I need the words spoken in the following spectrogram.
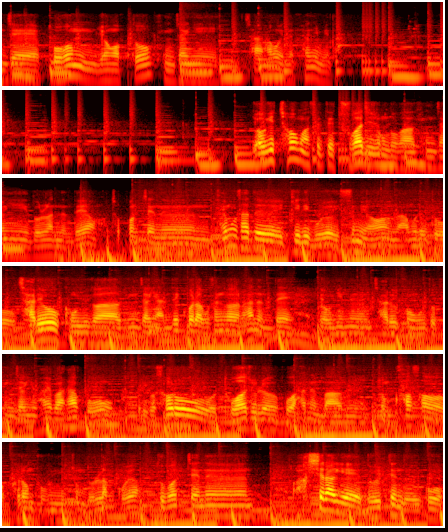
이제 보험 영업도 굉장히 잘 하고 있는 편입니다. 여기 처음 왔을 때 두 가지 정도가 굉장히 놀랐는데요. 첫 번째는 세무사들끼리 모여 있으면 아무래도 자료 공유가 굉장히 안 될 거라고 생각을 하는데 여기는 자료 공유도 굉장히 활발하고 그리고 서로 도와주려고 하는 마음이 좀 커서 그런 부분이 좀 놀랐고요. 두 번째는 확실하게 놀 땐 놀고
